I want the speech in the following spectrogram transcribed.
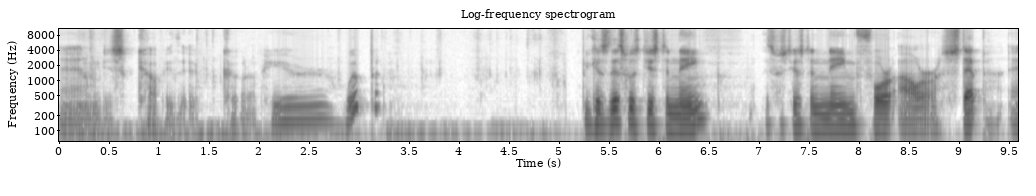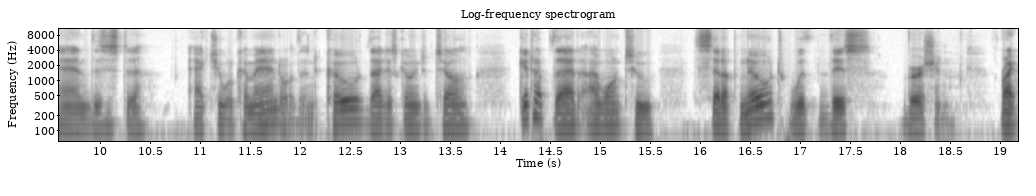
And we just copy the code up here. Whoop. Because this was just a name. This was just a name for our step. And this is the actual command or the code that is going to tell GitHub that I want to set up node with this version. Right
